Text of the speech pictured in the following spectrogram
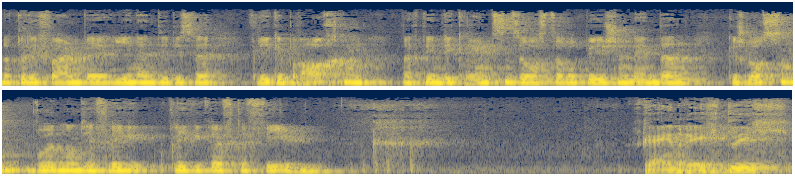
natürlich vor allem bei jenen, die diese Pflege brauchen, nachdem die Grenzen zu osteuropäischen Ländern geschlossen wurden und hier Pflege, Pflegekräfte fehlen? Rein rechtlich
